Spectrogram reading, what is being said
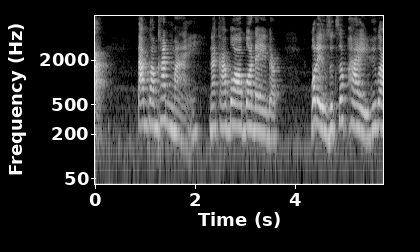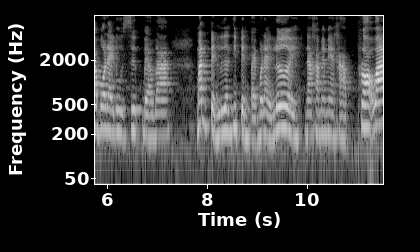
ะตามความคาดหมายนะคะบอบอใดแบบบอใดรู้สึกเซอร์ไพรส์หรือว่าบอใดรู้สึกแบบว่า มันเป็นเรื่องที่เป็นไปบอใดเลยนะคะแม่แม่ครับ เพราะว่า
